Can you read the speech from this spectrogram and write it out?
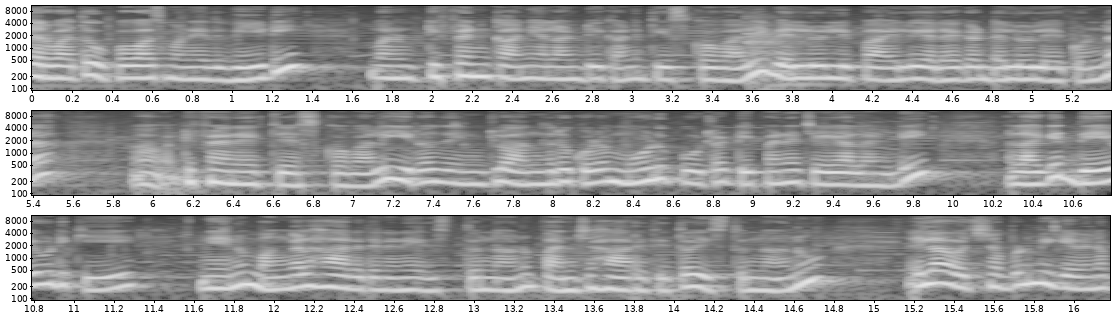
తర్వాత ఉపవాసం అనేది వీడి మనం టిఫిన్ కానీ అలాంటివి కానీ తీసుకోవాలి. వెల్లుల్లిపాయలు ఎర్రగడ్డలు లేకుండా టిఫిన్ అనేది చేసుకోవాలి. ఈరోజు ఇంట్లో అందరూ కూడా మూడు పూట్ల టిఫిన్ చేయాలండి. అలాగే దేవుడికి నేను మంగళహారతి అనేది ఇస్తున్నాను పంచహారతితో ఇస్తున్నాను. ఇలా వచ్చినప్పుడు మీకు ఏమైనా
